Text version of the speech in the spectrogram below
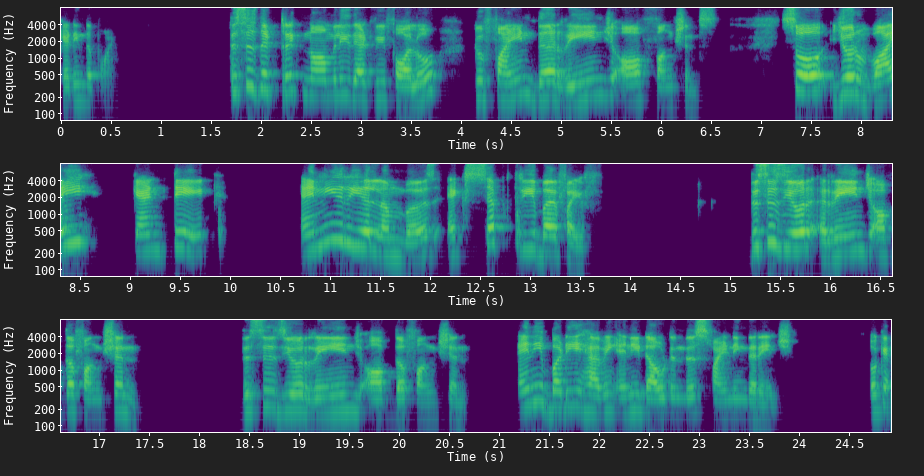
getting the point this is the trick normally that we follow to find the range of functions so your y can take any real numbers except 3 by 5. This is your range of the function. This is your range of the function. Anybody having any doubt in this finding the range? Okay.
